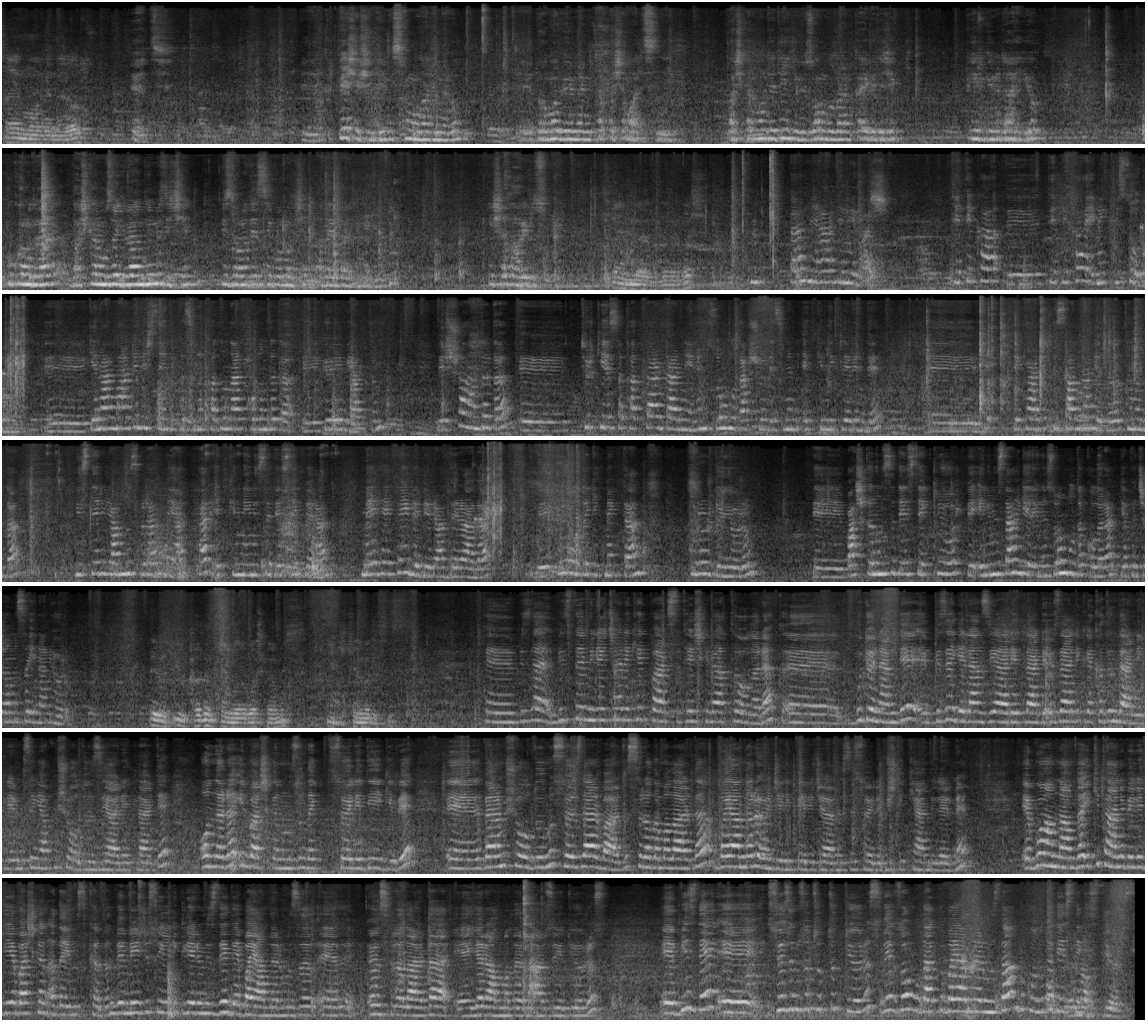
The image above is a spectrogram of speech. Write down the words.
Sayın Muharrem Erol. Evet. Ee, 45 yaşındayım. İsmim Muharrem Erol. Ee, Doğma büyüme Mithatpaşa Mahallesi'ndeyim. Başkanımın dediği gibi Zonguldak'ın kaybedecek bir günü dahi yok. Bu konuda başkanımıza güvendiğimiz için biz de ona destek olmak için aday adaylığına girdik. İnşallah hayırlısı olur. Sayın Demirbaş. Ben Meral Demirbaş. TTK, e, TTK emeklisi olup e, Genel Maden İş Sendikası'nın Kadınlar Kolunda da e, görev yaptım. Ve şu anda da e, Türkiye Sakatlar Derneği'nin Zonguldak Şubesi'nin etkinliklerinde e, te- tekerlekli sandalye dağıtımında bizleri yalnız bırakmayan, her etkinliğimize destek veren MHP ile beraber e, bu yolda gitmekten gurur duyuyorum. Ee, başkanımızı destekliyor ve elimizden geleni Zonguldak olarak yapacağımıza inanıyorum. Evet, İl Kadın Konuları Başkanımız. Bir iki kelime de siz. Ee, Bizler, biz de Milliyetçi Hareket Partisi teşkilatı olarak e, bu dönemde e, bize gelen ziyaretlerde özellikle kadın derneklerimizin yapmış olduğu ziyaretlerde onlara il başkanımızın da söylediği gibi e, vermiş olduğumuz sözler vardı. Sıralamalarda bayanlara öncelik vereceğimizi söylemiştik kendilerine. E, bu anlamda iki tane belediye başkan adayımız kadın ve meclis üyeliklerimizde de bayanlarımızı e, ön sıralarda e, yer almalarını arzu ediyoruz. E, biz de e, sözümüzü tuttuk diyoruz ve Zonguldaklı bayanlarımızdan bu konuda destek istiyoruz.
